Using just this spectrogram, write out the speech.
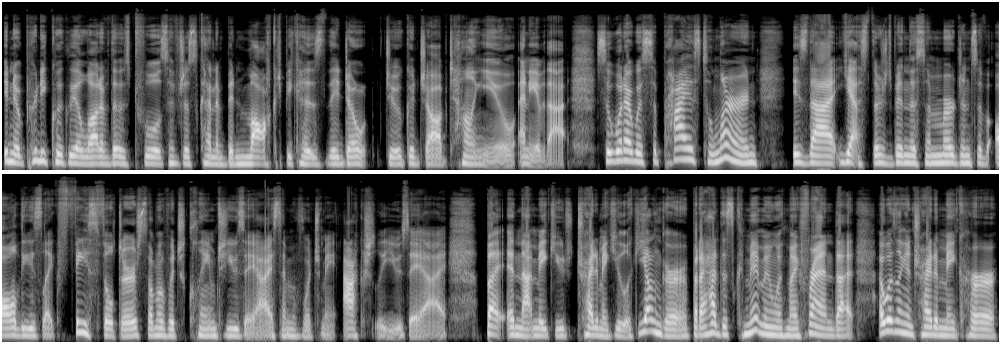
you know, pretty quickly, a lot of those tools have just kind of been mocked because they don't do a good job telling you any of that. So what I was surprised to learn is that yes, there's been this emergence of all these like face filters, some of which claim to use AI, some of which may actually use AI, but and that make you try to make you look younger. But I had this commitment with my friend that I wasn't going to try to make her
